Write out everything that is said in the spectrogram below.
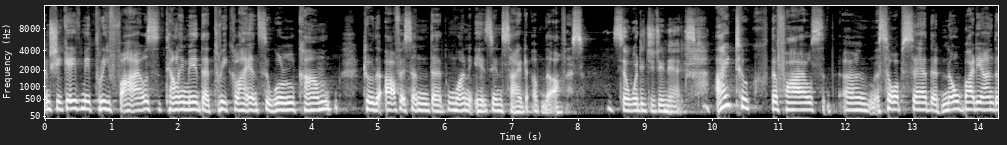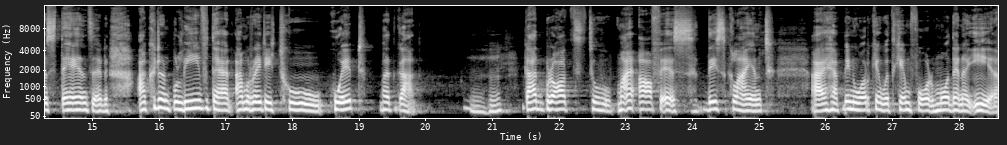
And she gave me three files telling me that three clients will come to the office and that one is inside of the office. So what did you do next? I took the files, um, so upset that nobody understands, and I couldn't believe that I'm ready to quit, but God. Mm-hmm. God brought to my office this client. I have been working with him for more than a year,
